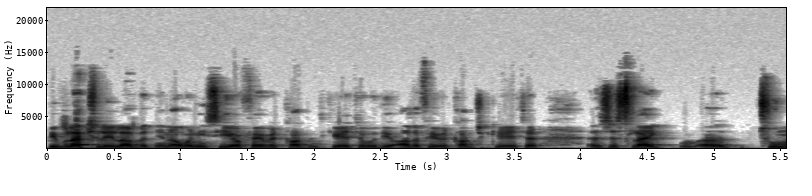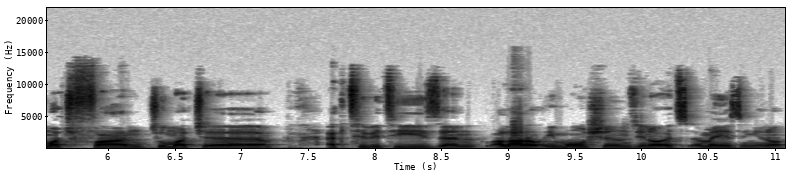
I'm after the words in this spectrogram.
people actually love it. You know, when you see your favorite content creator with your other favorite content creator, it's just like uh, too much fun, too much uh, activities, and a lot of emotions. You know, it's amazing. You know,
